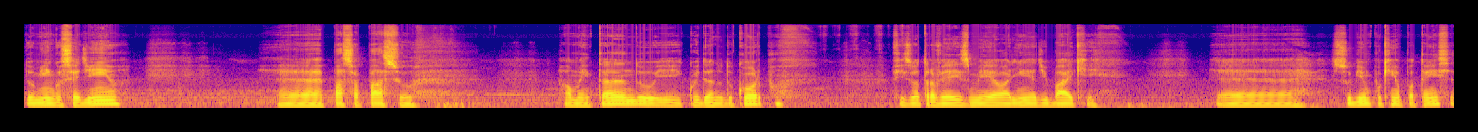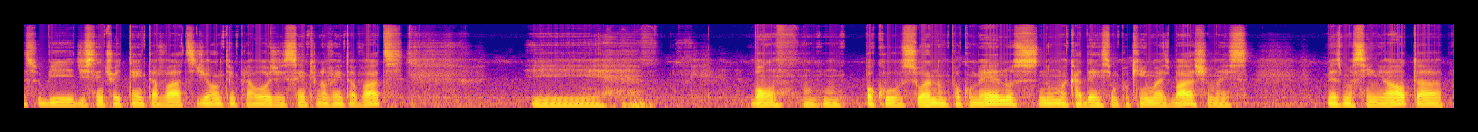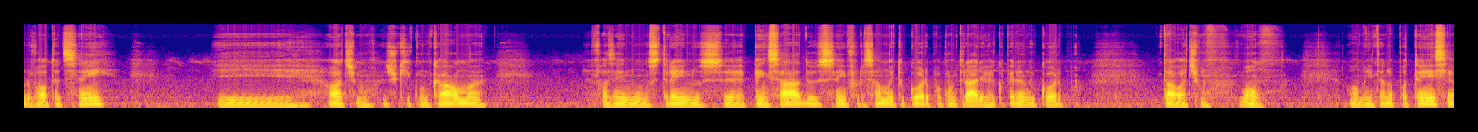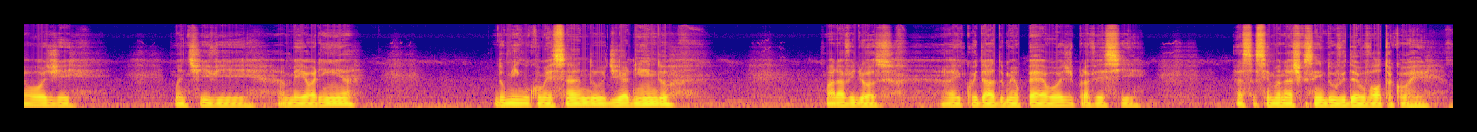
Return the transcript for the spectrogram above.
Domingo cedinho, é, passo a passo aumentando e cuidando do corpo. Fiz outra vez meia horinha de bike, é, subi um pouquinho a potência, subi de 180 watts de ontem para hoje 190 watts. E bom, um pouco suando um pouco menos, numa cadência um pouquinho mais baixa, mas mesmo assim alta, por volta de 100. E ótimo, acho que com calma, fazendo uns treinos é, pensados, sem forçar muito o corpo, ao contrário, recuperando o corpo, tá ótimo. Bom, aumentando a potência, hoje mantive a meia horinha, domingo começando, dia lindo, maravilhoso. Aí cuidar do meu pé hoje para ver se essa semana acho que sem dúvida eu volto a correr.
